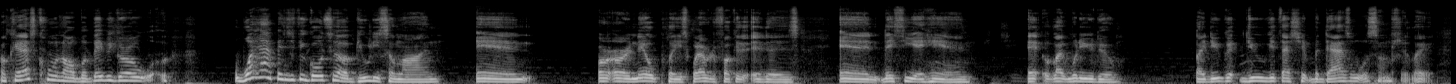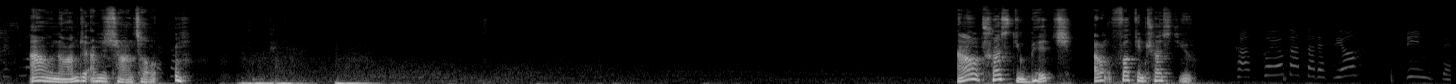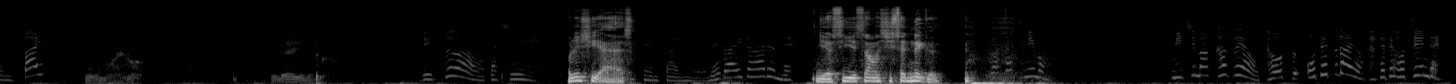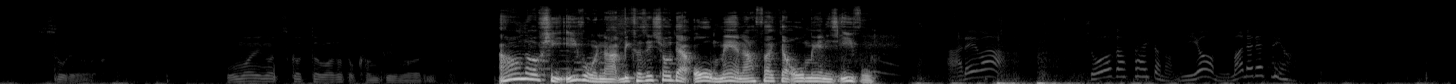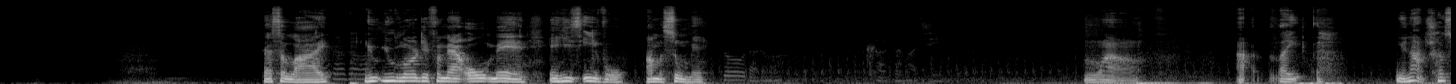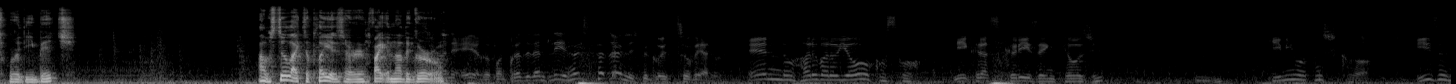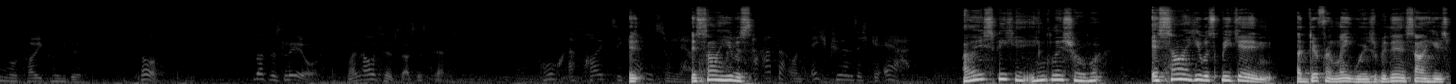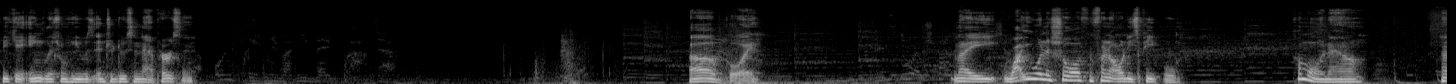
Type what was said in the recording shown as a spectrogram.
Okay, that's cool and all, but baby girl, what happens if you go to a beauty salon and or, or a nail place, whatever the fuck it is, and they see your hand? And, like, what do you do? Like, do you get do you get that shit bedazzled or some shit? Like, I don't know. I'm just I'm just trying to talk. I don't trust you, bitch. I don't fucking trust you. What did she ask? Yeah, see, it sounds like she said nigga. I don't know if she evil or not because they showed that old man. I feel like that old man is evil. あれは動画サイトの見よう見まねですよ That's a lie. You you learned it from that old man, and he's evil. I'm assuming. そうだろう風間陣 Wow. I, like, you're not trustworthy, bitch. I would still like to play as her and fight another girl. 君は確か以前の大会で Oh, das ist Leo, mein Aushilfsassistent. Hocherfreut, Sie It- kennenzulernen. it sounded like he was- Vater und ich fühlen sich geehrt. Are they speaking English or what? It sounded like he was speaking a different language, but then it sounded like he was speaking English when he was introducing that person. Unfrieden über die Welt brachte. Oh boy. Like, why you want to show off in front of all these people? Come on now.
